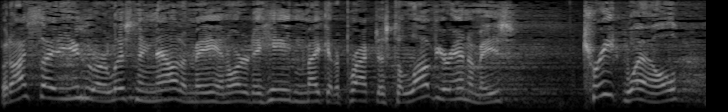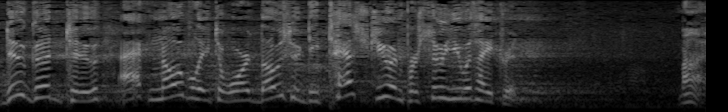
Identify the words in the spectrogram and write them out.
But I say to you who are listening now to me, in order to heed and make it a practice to love your enemies, treat well, do good to, act nobly toward those who detest you and pursue you with hatred. My.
